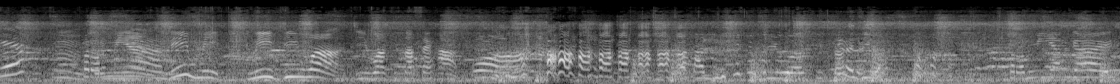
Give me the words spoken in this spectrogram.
ya. Hmm, Permian. Ini mie, mie jiwa, jiwa kita sehat. Wah. jiwa kita jiwa. Permian guys.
